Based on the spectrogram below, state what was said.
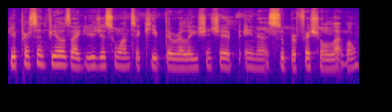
your person feels like you just want to keep the relationship in a superficial level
